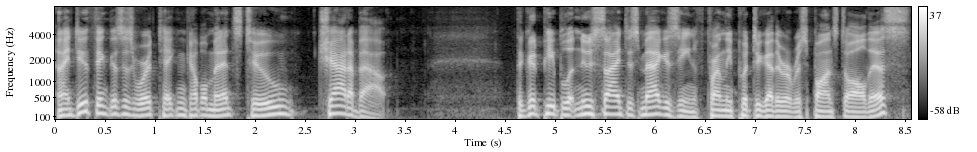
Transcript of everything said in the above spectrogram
And I do think this is worth taking a couple minutes to chat about. The good people at New Scientist magazine finally put together a response to all this,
